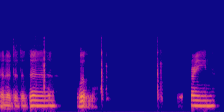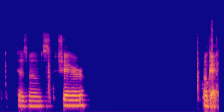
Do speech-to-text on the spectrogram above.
da, da, da, da, da. Whoa. Screen, Desmos, share. Okay.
